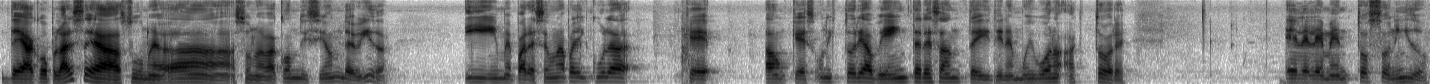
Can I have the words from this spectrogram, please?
de acoplarse a su nueva, a su nueva condición de vida. Y me parece una película que, aunque es una historia bien interesante y tiene muy buenos actores, el elemento sonido,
